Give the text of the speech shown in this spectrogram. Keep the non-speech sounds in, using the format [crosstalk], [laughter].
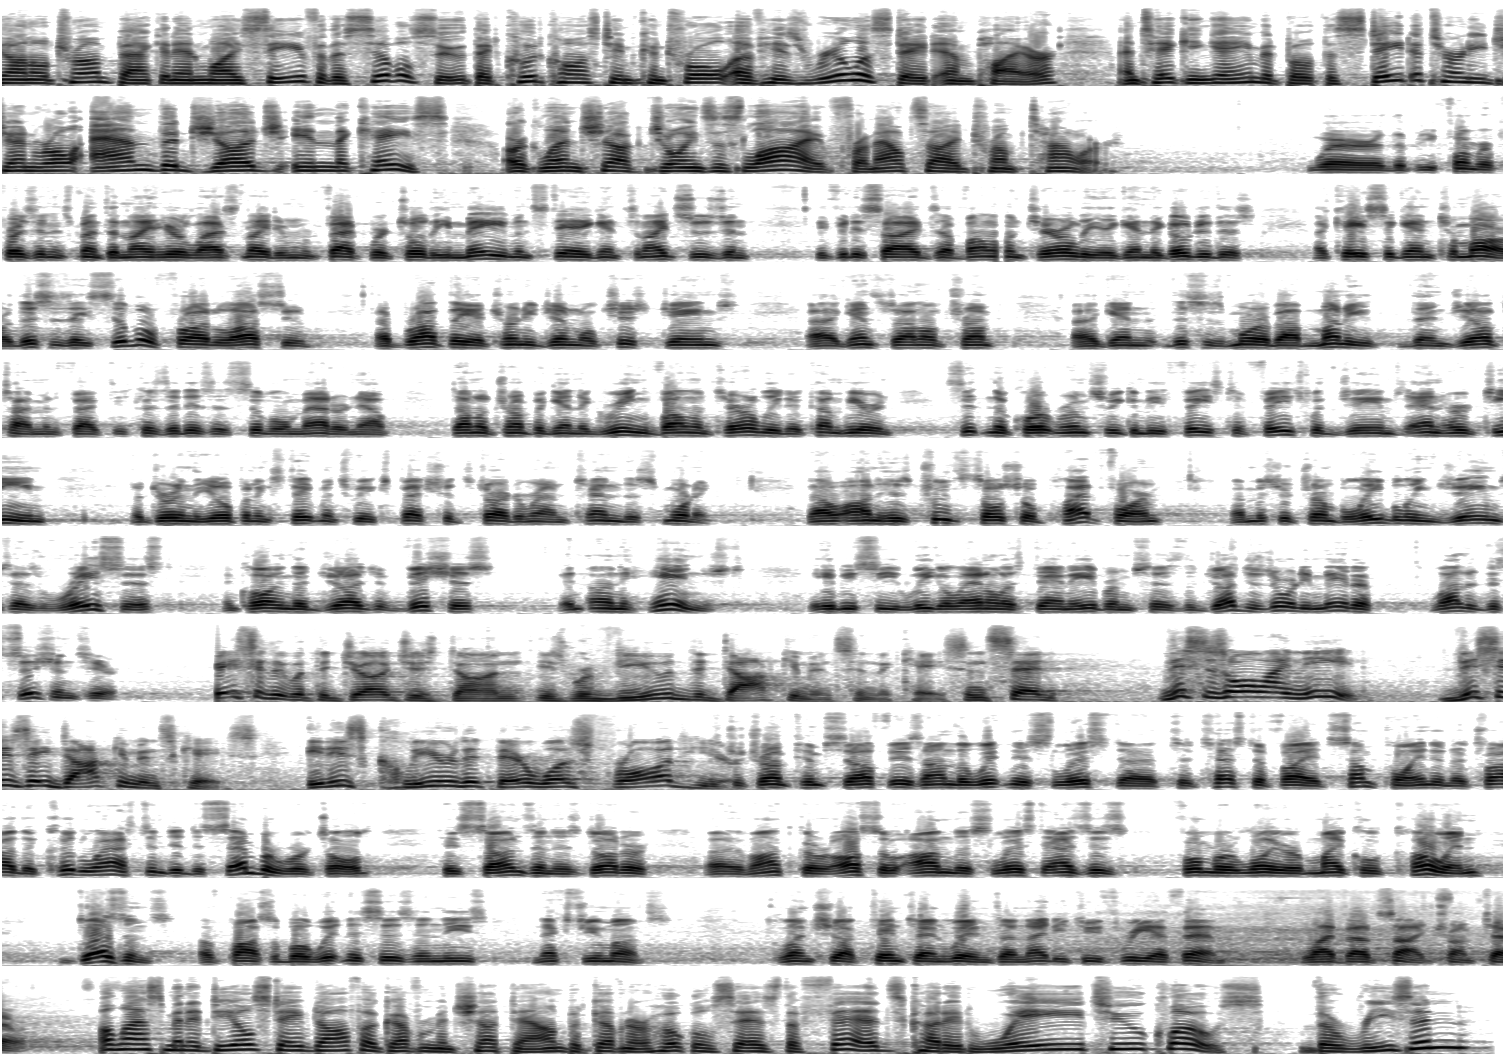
Donald Trump back in NYC for the civil suit that could cost him control of his real estate empire and taking aim at both the state attorney general and the judge in the case. Our Glenn Schuck joins us live from outside Trump Tower. Where the former president spent the night here last night, and in fact, we're told he may even stay again tonight, Susan, if he decides uh, voluntarily again to go to this uh, case again tomorrow. This is a civil fraud lawsuit uh, brought the Attorney General Tish James uh, against Donald Trump. Again, this is more about money than jail time, in fact, because it is a civil matter. Now, Donald Trump, again, agreeing voluntarily to come here and sit in the courtroom so he can be face to face with James and her team during the opening statements we expect should start around 10 this morning. Now, on his Truth Social platform, uh, Mr. Trump labeling James as racist and calling the judge vicious and unhinged. ABC legal analyst Dan Abrams says the judge has already made a lot of decisions here. Basically, what the judge has done is reviewed the documents in the case and said, This is all I need. This is a documents case. It is clear that there was fraud here. Mr. Trump himself is on the witness list uh, to testify at some point in a trial that could last into December, we're told. His sons and his daughter uh, Ivanka are also on this list, as is former lawyer Michael Cohen. Dozens of possible witnesses in these next few months. Glenn Schuck, 1010 wins on 92.3 FM, live outside Trump Tower. A last minute deal staved off a government shutdown, but Governor Hochul says the feds cut it way too close. The reason?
